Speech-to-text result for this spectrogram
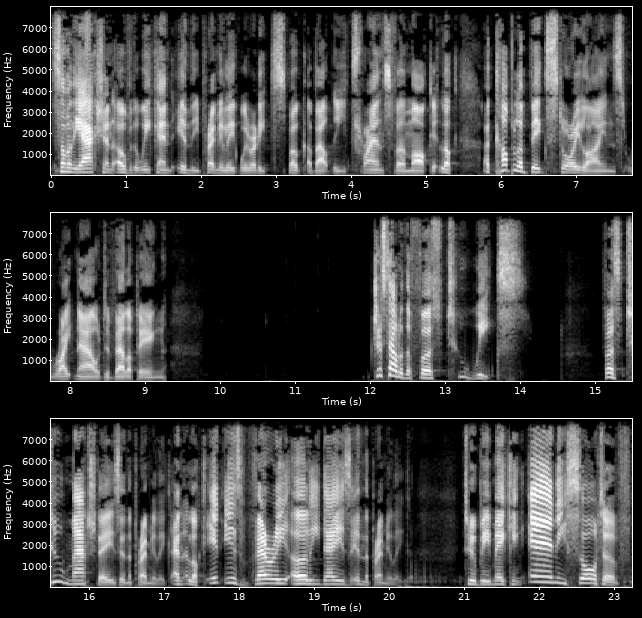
some of the action over the weekend in the Premier League. We already spoke about the transfer market. Look, a couple of big storylines right now developing just out of the first two weeks. First two match days in the Premier League. And look, it is very early days in the Premier League to be making any sort of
